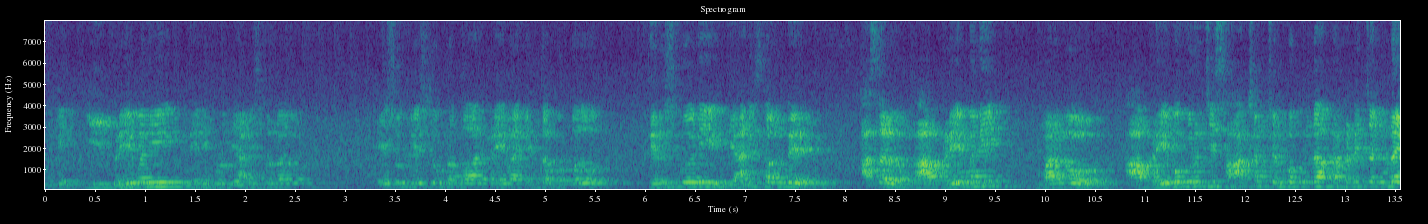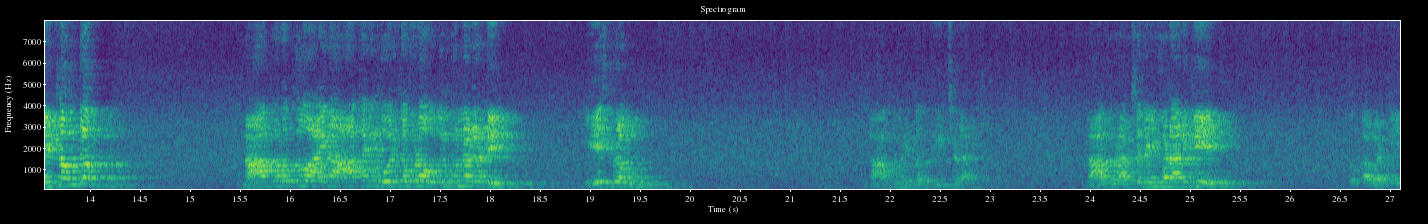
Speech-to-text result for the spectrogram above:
అందుకే ఈ ప్రేమని నేను ఇప్పుడు ధ్యానిస్తున్నాను. యేసుక్రీస్తు ప్రభు వారి ప్రేమ ఎంత గొప్పదో తెలుసుకొని ధ్యానిస్తూ ఉంటే అసలు ఆ ప్రేమని మనము ఆ ప్రేమ గురించి సాక్ష్యం చెప్పకుండా ప్రకటించకుండా ఎట్లా ఉంటాం? నా కొరకు ఆయన ఆఖరి కోరిక కూడా వదులుకున్నాడండి. ఏ ప్రభు నా కోరిక తీర్చడానికి నాకు రక్షణ ఇవ్వడానికి. సో కాబట్టి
